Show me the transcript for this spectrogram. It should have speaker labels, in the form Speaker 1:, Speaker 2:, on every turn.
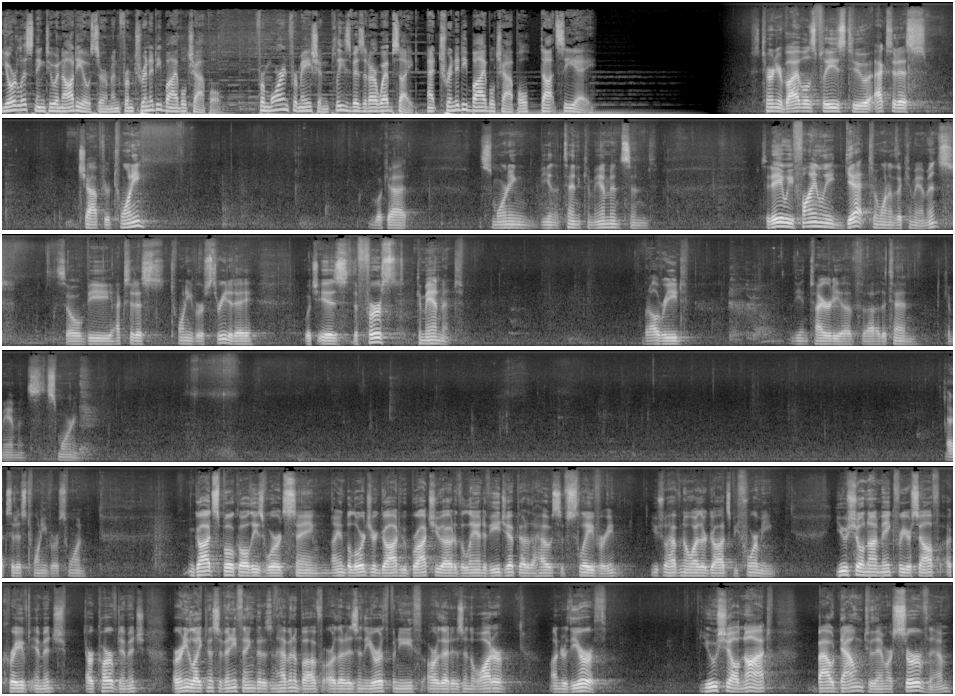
Speaker 1: You're listening to an audio sermon from Trinity Bible Chapel. For more information, please visit our website at trinitybiblechapel.ca.
Speaker 2: Turn your Bibles, please, to Exodus chapter 20. Look at this morning being the Ten Commandments, and today we finally get to one of the commandments. So it'll be Exodus 20, verse 3 today, which is the first commandment. But I'll read the entirety of uh, the Ten Commandments this morning. Exodus 20, verse 1. God spoke all these words, saying, I am the Lord your God who brought you out of the land of Egypt, out of the house of slavery. You shall have no other gods before me. You shall not make for yourself a craved image, or carved image, or any likeness of anything that is in heaven above, or that is in the earth beneath, or that is in the water under the earth. You shall not bow down to them or serve them.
